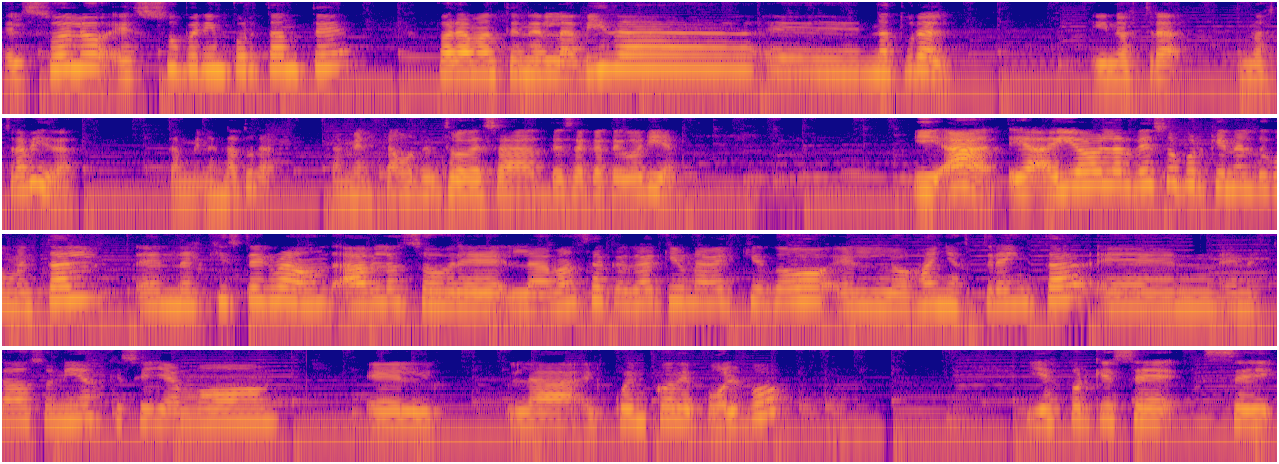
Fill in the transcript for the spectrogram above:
El suelo es súper importante para mantener la vida eh, natural y nuestra, nuestra vida también es natural. También estamos dentro de esa, de esa categoría. Y ah, ahí iba a hablar de eso porque en el documental, en el Kiss the Ground, hablan sobre la mansa cagá que una vez quedó en los años 30 en, en Estados Unidos que se llamó el, la, el cuenco de polvo. Y es porque se, se,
